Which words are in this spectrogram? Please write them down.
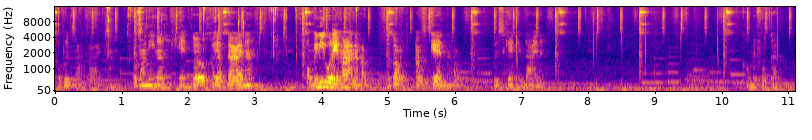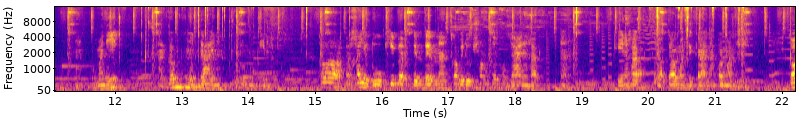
ก็เปิดปากได้ประมาณนี้นะแขนก็ขยับได้นะ ขอไม่รีวอะไรมากนะครับ แล้วก็เอาสแกนนะครับไปสแกนกันได้นะเขาไม่โฟกัสอะประมาณนี้หางก็หมุนได้นะก็ประมาณนี้นะก็ถ้าใครอยากดูคลิปแบบเต็มๆนะ ก็ไปดูช่องเพื่อนผมได้นะครับอะโอเคนะครับสำหรับเจ้ามาสการนะประมาณนี้ ก็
